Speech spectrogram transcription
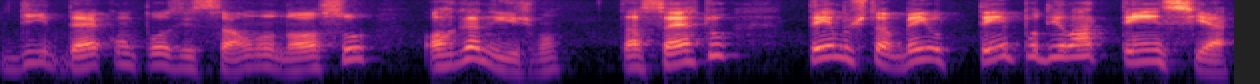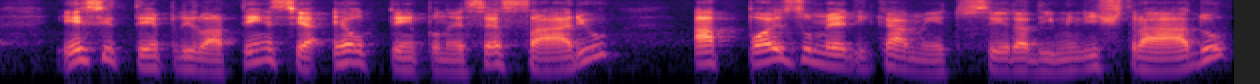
de decomposição no nosso organismo tá certo? Temos também o tempo de latência. Esse tempo de latência é o tempo necessário após o medicamento ser administrado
